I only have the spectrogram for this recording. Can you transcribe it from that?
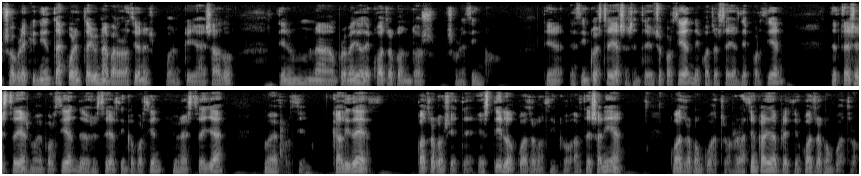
sobre 541 valoraciones, bueno, que ya es algo, tiene un promedio de 4,2 sobre 5. Tiene de 5 estrellas 68%, de 4 estrellas 10%, de 3 estrellas 9%, de 2 estrellas 5% y una estrella 9%. Calidez 4,7. Estilo 4,5. Artesanía 4,4. Relación calidad-precio 4,4.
